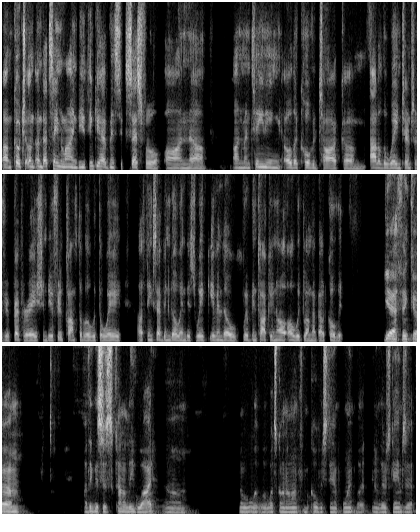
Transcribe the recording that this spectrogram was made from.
Um, Coach, on, on that same line, do you think you have been successful on uh, on maintaining all the COVID talk um, out of the way in terms of your preparation? Do you feel comfortable with the way uh, things have been going this week, even though we've been talking all, all week long about COVID? Yeah, I think um, I think this is kind of league wide. Um, you know, what, what's going on from a COVID standpoint, but you know, there's games that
